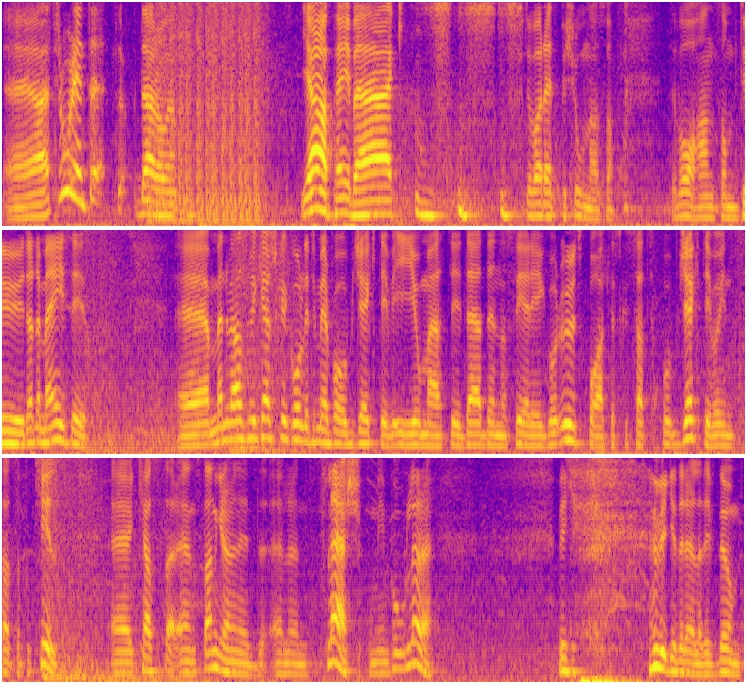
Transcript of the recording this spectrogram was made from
eh, jag tror inte. Där har vi Ja, payback! Det var rätt person alltså. Det var han som dödade mig sist. Eh, men alltså vi kanske ska gå lite mer på objective i och med att det är där denna serie går ut på att jag ska satsa på objective och inte satsa på kills. Eh, kastar en stun eller en flash på min polare. Vilket, vilket är relativt dumt.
